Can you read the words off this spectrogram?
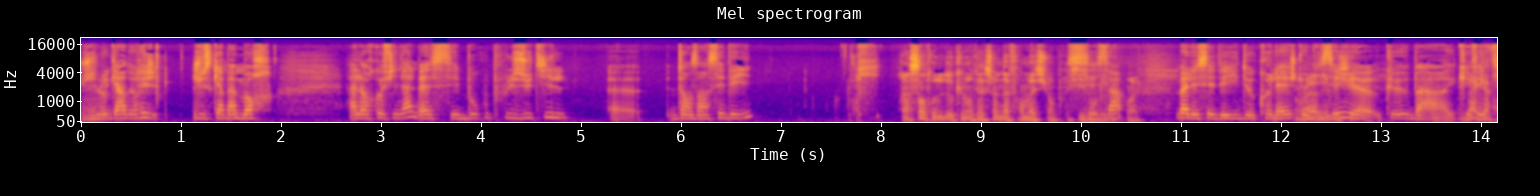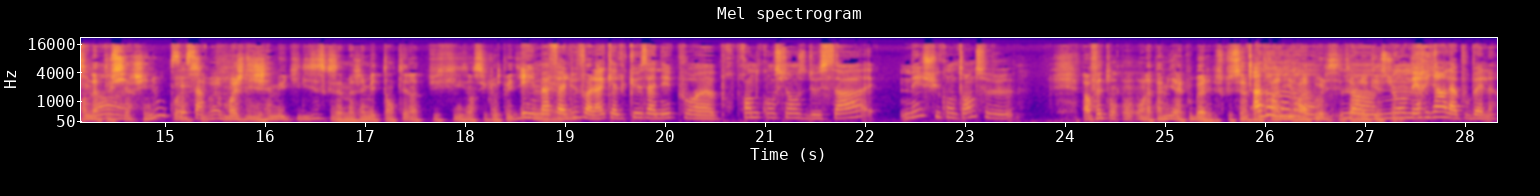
Je Mhm. le garderai ju- jusqu'à ma mort. Alors qu'au final, bah, c'est beaucoup plus utile euh, dans un CDI. qui- Un centre de documentation et d'information, précisément. C'est ça. Ouais. bah, les CDI de collège, de Voilà, lycée, lycée. euh, que bah Bah, qu'effectivement. la euh, poussière chez nous, quoi. c'est vrai. Moi, je l'ai jamais utilisé parce que ça m'a jamais tenté d'utiliser l'encyclopédie. Et il m'a fallu euh, voilà quelques années pour, euh, pour prendre conscience de ça. Mais je suis contente. En fait, on, on l'a pas mis à la poubelle parce que ça, Ah mettre non, un non, livre à la poubelle, c'était hors de question. non, mais rien à la poubelle.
